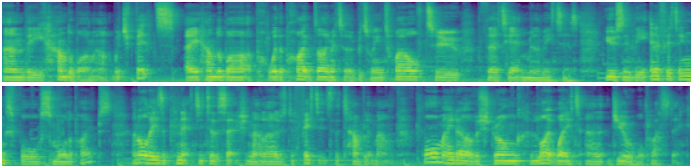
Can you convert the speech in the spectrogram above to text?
And the handlebar mount, which fits a handlebar with a pipe diameter of between 12 to 38 millimeters, using the inner fittings for smaller pipes, and all these are connected to the section that allows you to fit it to the tablet mount, all made out of a strong, lightweight and durable plastic.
